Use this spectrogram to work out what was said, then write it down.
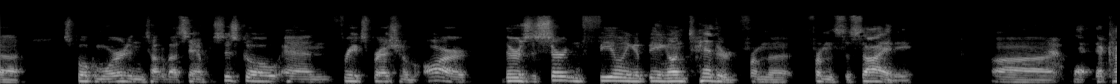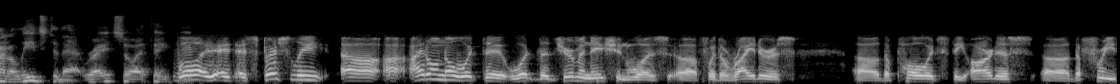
uh, spoken word, and you talk about San Francisco and free expression of art. There's a certain feeling of being untethered from the from the society uh, that, that kind of leads to that, right? So I think. Well, it, especially, uh, I don't know what the what the germination was uh, for the writers uh, the poets, the artists, uh, the free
